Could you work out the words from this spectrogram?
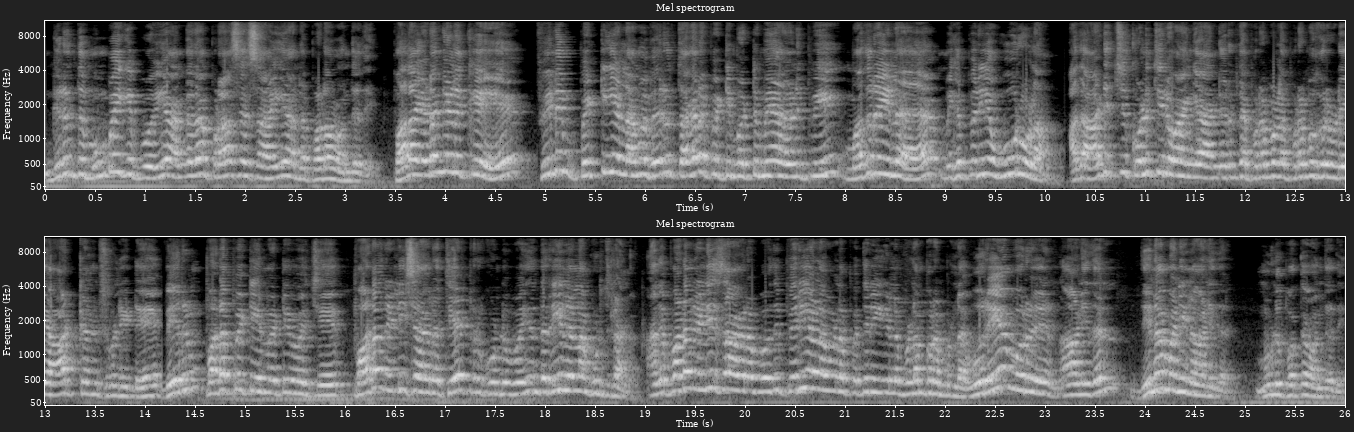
இங்கிருந்து மும்பைக்கு போய் அங்கே தான் ப்ராசஸ் ஆகி அந்த படம் வந்தது. பல இடங்களுக்கு ஃபிலிம் பெட்டி இல்லாமல் வெறும் தகர பெட்டி மட்டுமே அனுப்பி மதுரையில் மிகப்பெரிய ஊர்வலம். அதை அடிச்சு கொளுத்திடுவாங்க அங்க இருந்த பிரபல பிரமுகருடைய ஆட்கள்னு சொல்லிட்டு வெறும் படப்பெட்டியை மட்டும் வச்சு படம் ரிலீஸ் ஆகிற தியேட்டருக்கு கொண்டு போய் இந்த ரீல் எல்லாம் கொடுத்துட்டாங்க. அந்த படம் ரிலீஸ் ஆகிற போது பெரிய அளவுல பத்திரிகைகளில் விளம்பரம் இல்லை. ஒரே ஒரு நாளிதழ் தினமணி நாளிதழ் முழு பக்கம் வந்தது.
